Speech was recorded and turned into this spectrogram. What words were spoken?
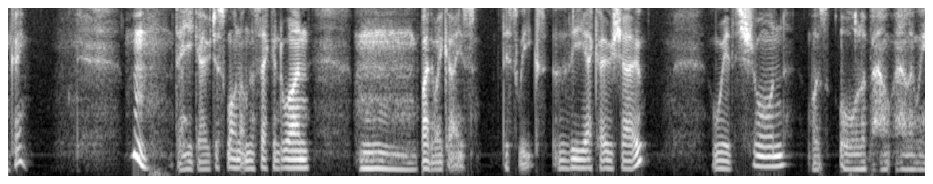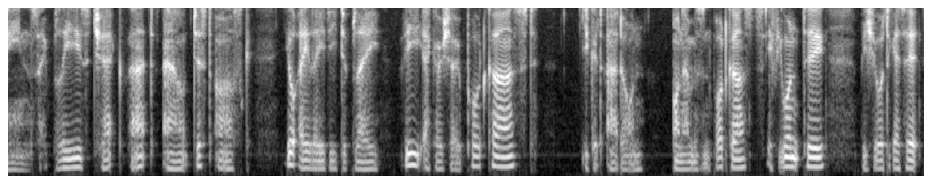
Okay. Hmm, there you go. Just one on the second one. Hmm. By the way, guys, this week's The Echo Show with Sean was all about Halloween. So please check that out. Just ask your A Lady to play The Echo Show podcast. You could add on on Amazon Podcasts if you want to. Be sure to get it.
